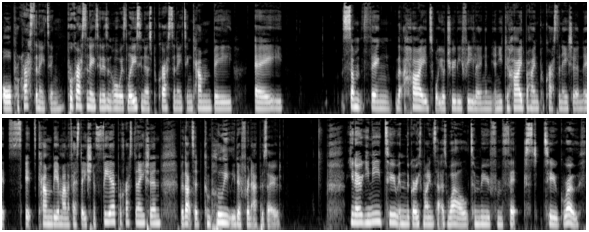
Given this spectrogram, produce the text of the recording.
or procrastinating. Procrastinating isn't always laziness. Procrastinating can be a something that hides what you're truly feeling and, and you can hide behind procrastination it's it can be a manifestation of fear procrastination but that's a completely different episode you know you need to in the growth mindset as well to move from fixed to growth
